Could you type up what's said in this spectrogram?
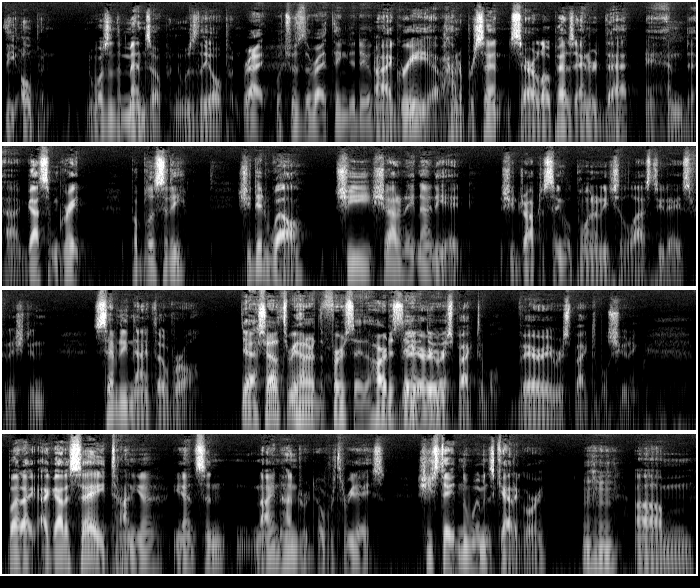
the Open. It wasn't the men's Open; it was the Open. right which was the right thing to do I agree, hundred percent. Sarah Lopez entered that and uh, got some great publicity. She did well. She shot an eight ninety eight. She dropped a single point on each of the last two days. Finished in 79th overall. Yeah shot a 300 the first day the hardest day to Very do it respectable. Very respectable shooting. But I, I got to say, Tanja Jensen, 900 over three days. She stayed in the women's category. Mm-hmm. Um,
